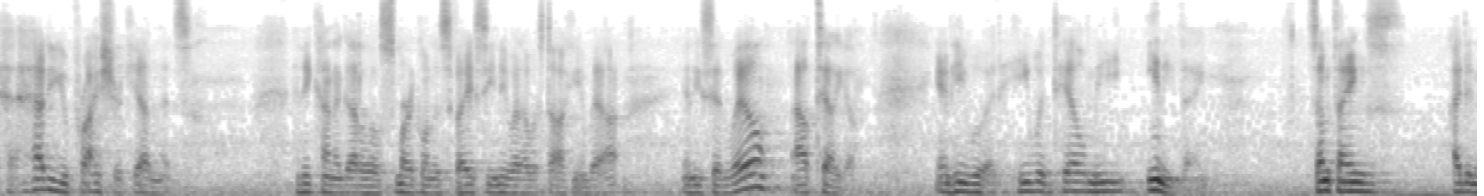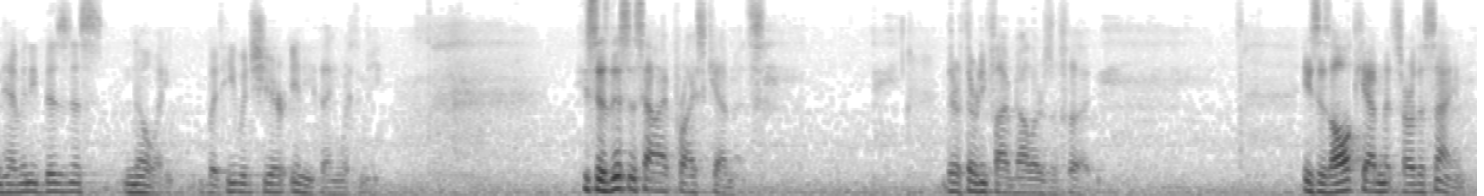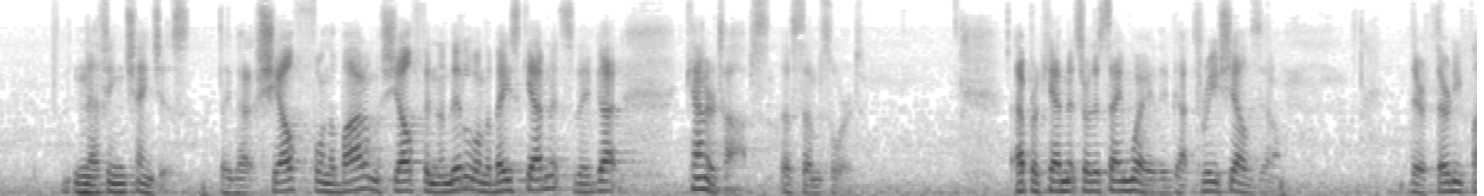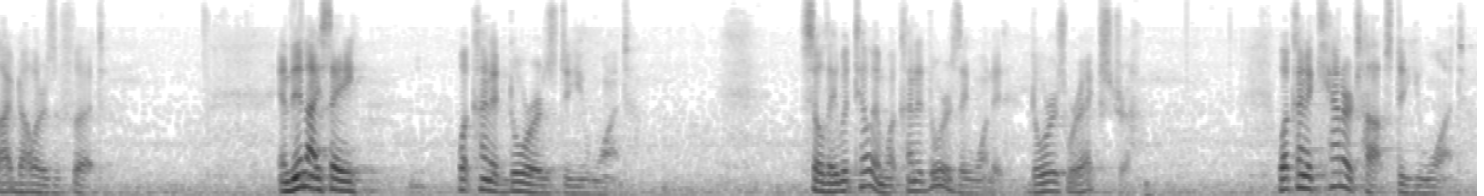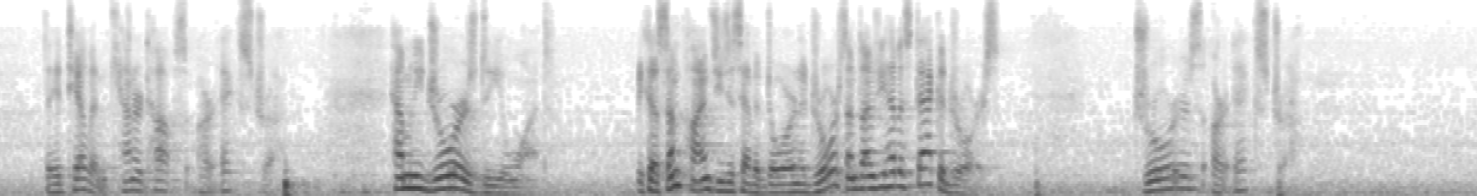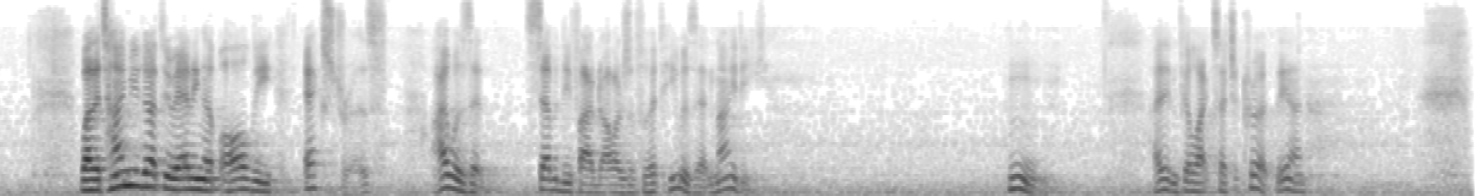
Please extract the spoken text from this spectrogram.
How do you price your cabinets? And he kind of got a little smirk on his face. He knew what I was talking about. And he said, Well, I'll tell you. And he would. He would tell me anything. Some things I didn't have any business knowing, but he would share anything with me. He says, This is how I price cabinets. They're $35 a foot. He says all cabinets are the same. Nothing changes. They've got a shelf on the bottom, a shelf in the middle on the base cabinets. They've got countertops of some sort. Upper cabinets are the same way. They've got three shelves in them. They're $35 a foot. And then I say, What kind of doors do you want? So they would tell him what kind of doors they wanted. Doors were extra. What kind of countertops do you want? They'd tell him countertops are extra. How many drawers do you want? Because sometimes you just have a door and a drawer, sometimes you have a stack of drawers. Drawers are extra. By the time you got through adding up all the extras, I was at $75 a foot, he was at 90. Hmm. I didn't feel like such a crook then.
